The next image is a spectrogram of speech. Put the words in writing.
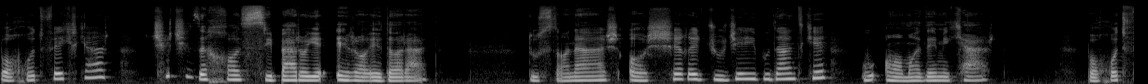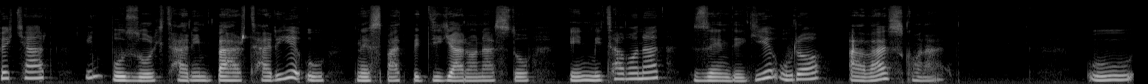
با خود فکر کرد چه چیز خاصی برای ارائه دارد. دوستانش عاشق جوجه ای بودند که او آماده می کرد. با خود فکر کرد این بزرگترین برتری او نسبت به دیگران است و این می تواند زندگی او را عوض کند. او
